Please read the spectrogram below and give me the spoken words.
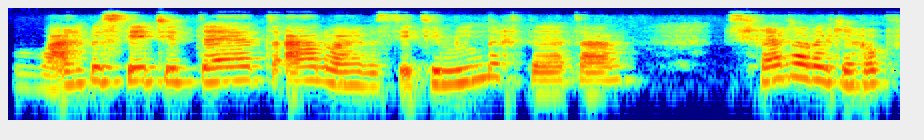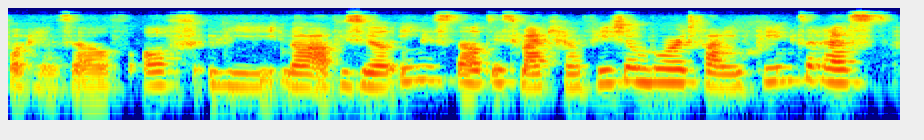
Waar besteed je tijd aan? Waar besteed je minder tijd aan? Schrijf dat een keer op voor jezelf. Of wie nou visueel ingesteld is, maak er een vision board van in Pinterest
